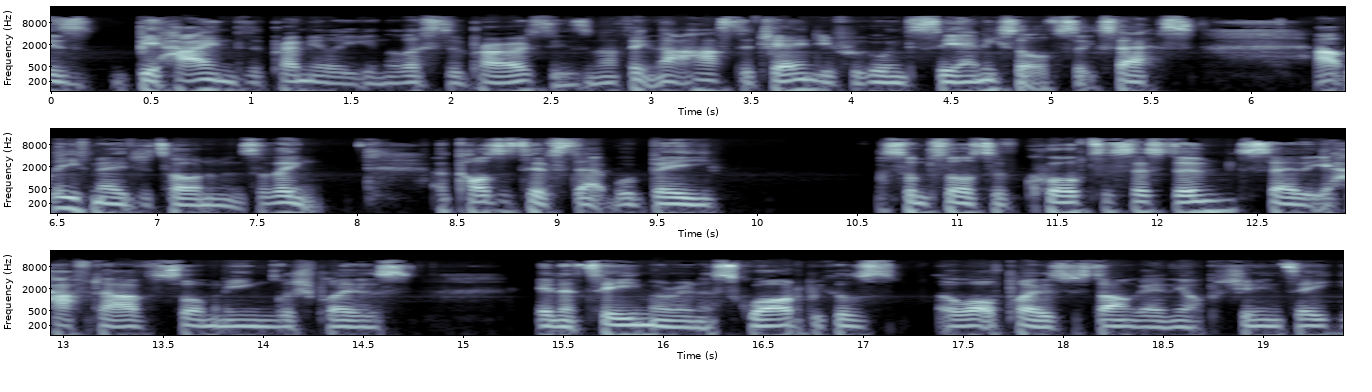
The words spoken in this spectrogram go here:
is behind the Premier League in the list of priorities, and I think that has to change if we're going to see any sort of success at these major tournaments. I think a positive step would be some sort of quota system to say that you have to have so many English players in a team or in a squad because a lot of players just aren't getting the opportunity.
